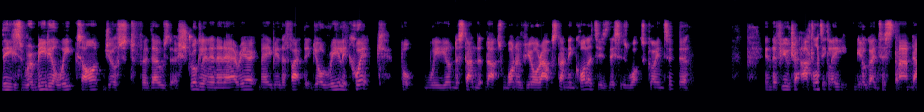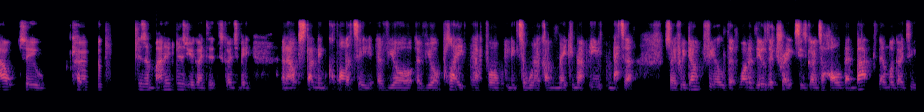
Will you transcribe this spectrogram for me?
these remedial weeks aren't just for those that are struggling in an area. It may be the fact that you're really quick, but we understand that that's one of your outstanding qualities. This is what's going to, in the future, athletically, you're going to stand out to coaches and managers. You're going to, it's going to be an outstanding quality of your of your play. Therefore, we need to work on making that even better. So if we don't feel that one of the other traits is going to hold them back, then we're going to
